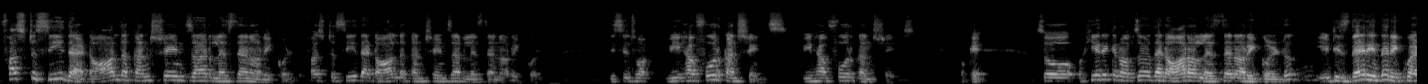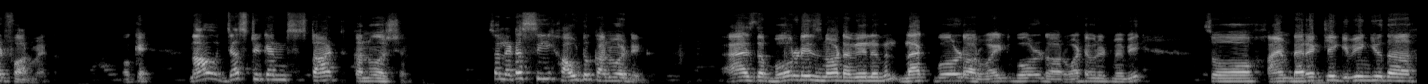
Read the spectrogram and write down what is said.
first to see that all the constraints are less than or equal to. First to see that all the constraints are less than or equal to. This is what we have four constraints. We have four constraints. Okay. So here you can observe that R are less than or equal to. It is there in the required format. Okay. Now just you can start conversion. So let us see how to convert it. As the board is not available, blackboard or whiteboard or whatever it may be. So I am directly giving you the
